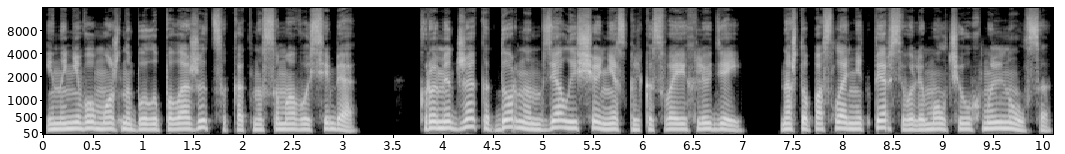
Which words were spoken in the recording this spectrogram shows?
и на него можно было положиться, как на самого себя. Кроме Джека, Дорнан взял еще несколько своих людей, на что посланник Персиваля молча ухмыльнулся,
